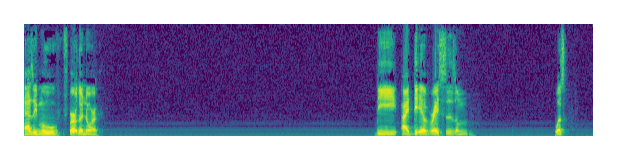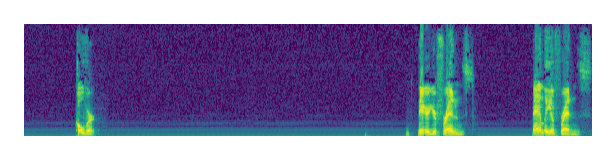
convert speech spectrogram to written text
As we move further north, the idea of racism was covert. They're your friends, family of friends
